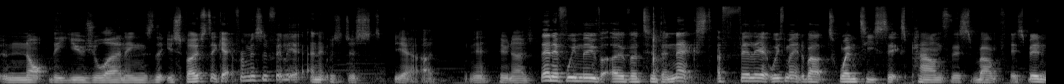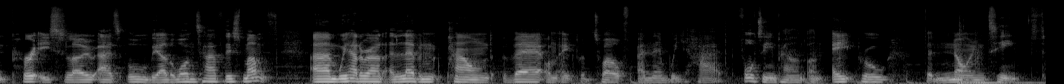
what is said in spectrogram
not the usual earnings that you're supposed to get from this affiliate, and it was just, yeah, I, yeah, who knows. Then if we move over to the next affiliate, we've made about £26 this month. It's been pretty slow, as all the other ones have this month. Um, we had around £11 there on April 12th, and then we had £14 on April the 19th.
